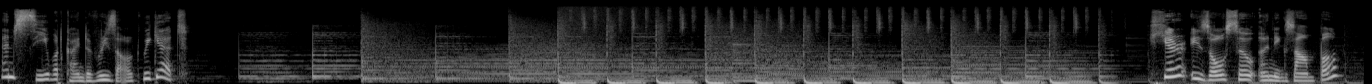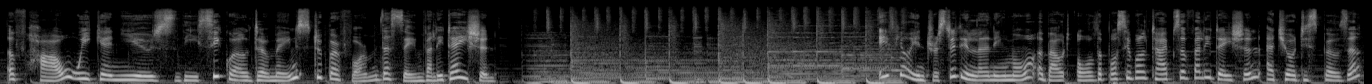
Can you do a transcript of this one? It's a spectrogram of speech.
and see what kind of result we get. Here is also an example of how we can use the SQL domains to perform the same validation. If you're interested in learning more about all the possible types of validation at your disposal,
